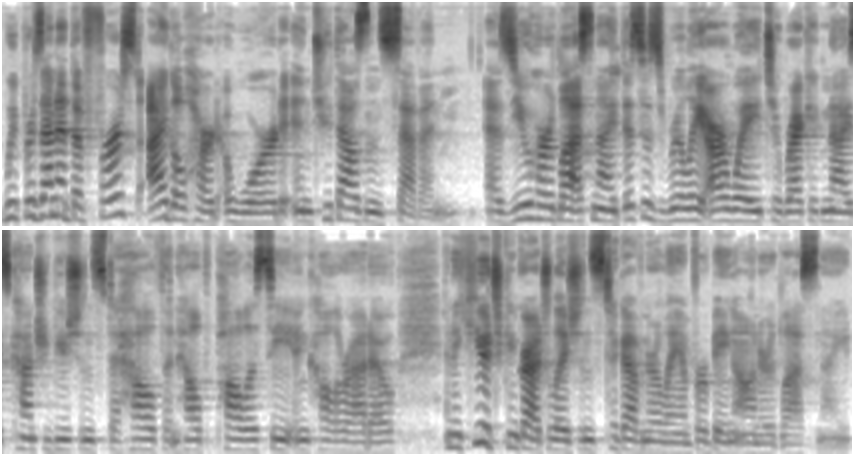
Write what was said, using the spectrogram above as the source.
We presented the first Eigelhart Award in 2007. As you heard last night, this is really our way to recognize contributions to health and health policy in Colorado. And a huge congratulations to Governor Lamm for being honored last night.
